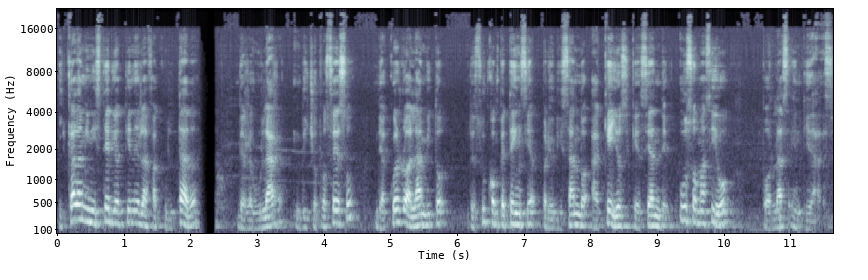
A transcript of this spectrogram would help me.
y cada ministerio tiene la facultad de regular dicho proceso de acuerdo al ámbito de su competencia, priorizando aquellos que sean de uso masivo por las entidades.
